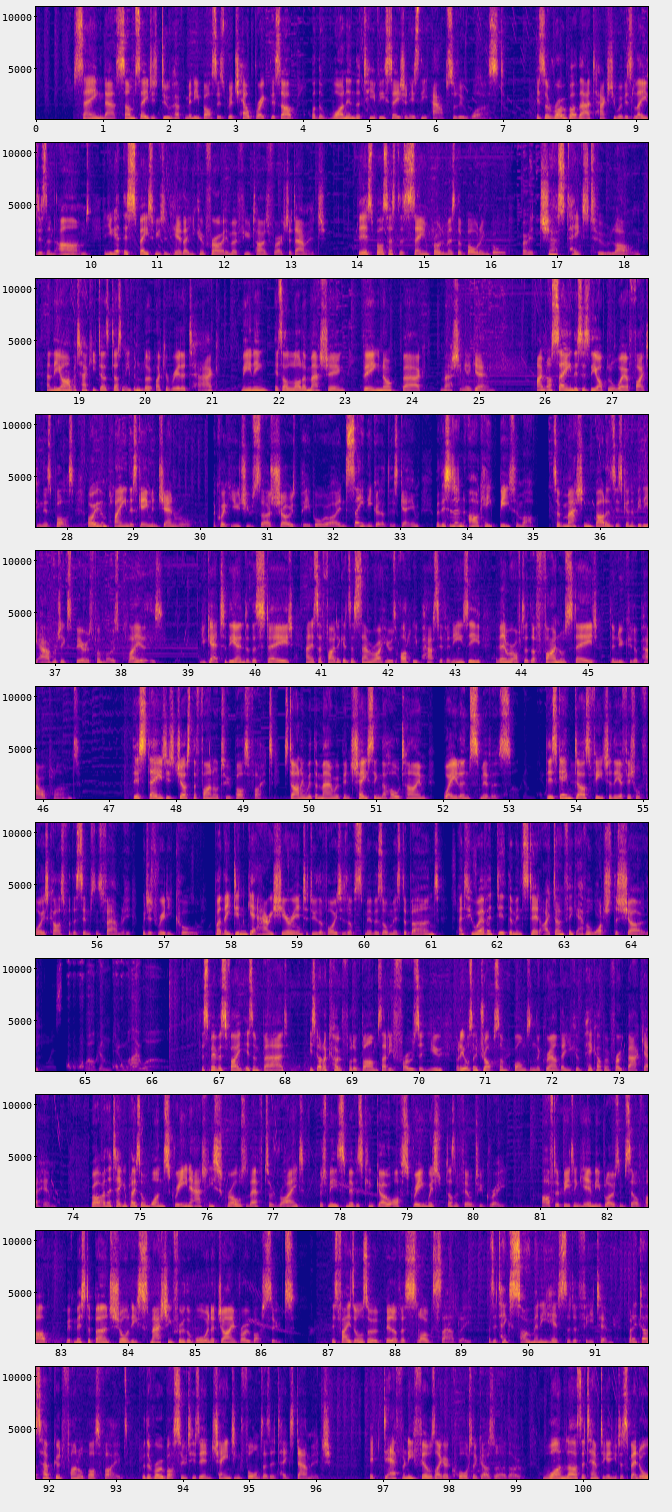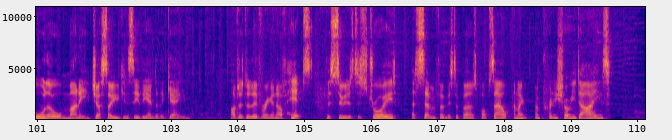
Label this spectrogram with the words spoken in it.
Saying that, some stages do have mini bosses which help break this up, but the one in the TV station is the absolute worst. It's a robot that attacks you with his lasers and arms, and you get this space mutant here that you can throw at him a few times for extra damage. This boss has the same problem as the bowling ball, where it just takes too long, and the arm attack he does doesn't even look like a real attack, meaning it's a lot of mashing, being knocked back, mashing again. I'm not saying this is the optimal way of fighting this boss, or even playing this game in general. A quick YouTube search shows people who are insanely good at this game, but this is an arcade beat 'em up, so mashing buttons is going to be the average experience for most players. You get to the end of the stage, and it's a fight against a samurai who is oddly passive and easy, and then we're off to the final stage, the nuclear power plant. This stage is just the final two boss fights, starting with the man we've been chasing the whole time, Waylon Smithers. This game does feature the official voice cast for the Simpsons family, which is really cool, but they didn't get Harry Shearer in to do the voices of Smithers or Mr. Burns, and whoever did them instead I don't think ever watched the show. Welcome to my world. The Smithers fight isn't bad, He's got a coat full of bombs that he throws at you, but he also drops some bombs on the ground that you can pick up and throw back at him. Rather than taking place on one screen, it actually scrolls left to right, which means Smithers can go off screen, which doesn't feel too great. After beating him, he blows himself up, with Mr. Burns shortly smashing through the wall in a giant robot suit. This fight is also a bit of a slog sadly, as it takes so many hits to defeat him, but it does have good final boss vibes, with the robot suit he's in changing forms as it takes damage. It definitely feels like a quarter guzzler though. One last attempt to get you to spend all your money just so you can see the end of the game. After delivering enough hits, the suit is destroyed, a 7 foot Mr. Burns pops out, and I'm, I'm pretty sure he dies.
